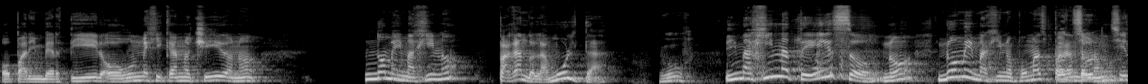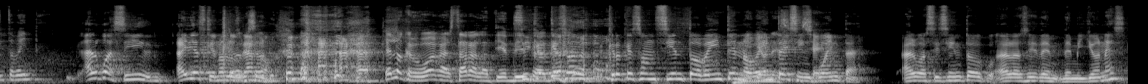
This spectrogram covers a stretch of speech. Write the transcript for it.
o para invertir o un mexicano chido, ¿no? No me imagino pagando la multa. Uf. Imagínate eso, ¿no? No me imagino Pumas ¿Cuántos pagando la multa. 120. Algo así. Hay días que no los Creo gano. es lo que me voy a gastar a la tiendita. Sí, creo que son, creo que son 120, 90 y Millones, sí. 50. Algo así, ciento, algo así de, de millones.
